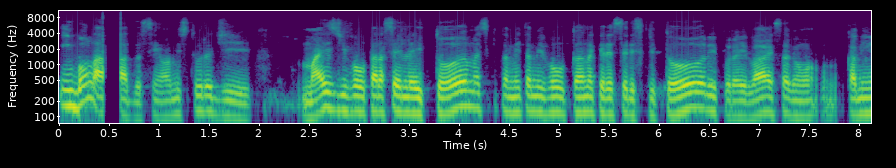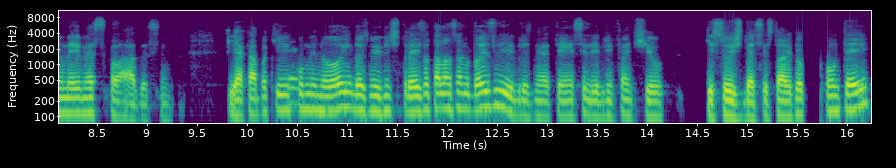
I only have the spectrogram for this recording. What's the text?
embolado, assim, é uma mistura de mais de voltar a ser leitor, mas que também está me voltando a querer ser escritor e por aí vai, sabe, um, um caminho meio mesclado, assim. E acaba que é. culminou em 2023 eu estar tá lançando dois livros, né? Tem esse livro infantil que surge dessa história que eu contei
